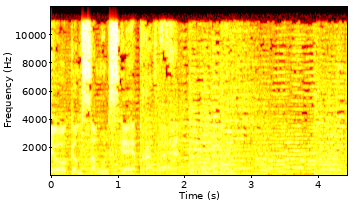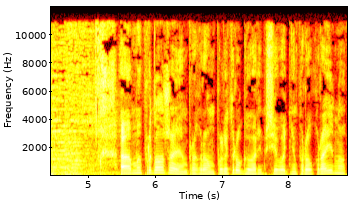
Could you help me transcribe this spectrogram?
Радио «Комсомольская правда». А мы продолжаем программу «Политрук». Говорим сегодня про Украину.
